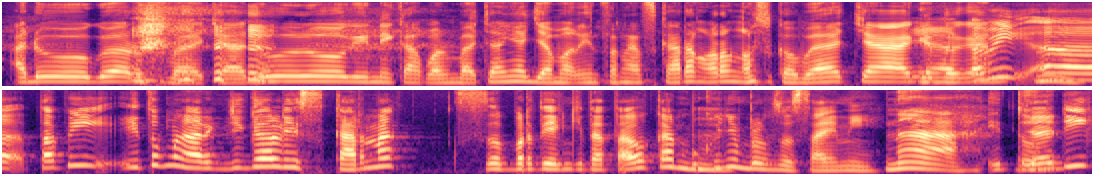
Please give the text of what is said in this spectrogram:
aduh gue harus baca dulu gini kapan bacanya zaman internet sekarang orang nggak suka baca Ya, gitu kan. tapi eh, tapi itu menarik juga Lis karena seperti yang kita tahu kan bukunya belum selesai nih. Nah, itu. Jadi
